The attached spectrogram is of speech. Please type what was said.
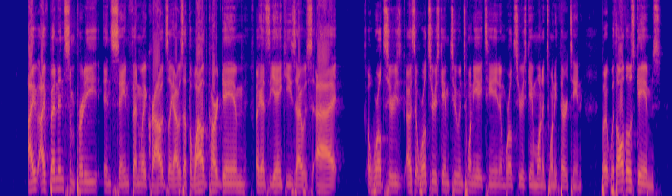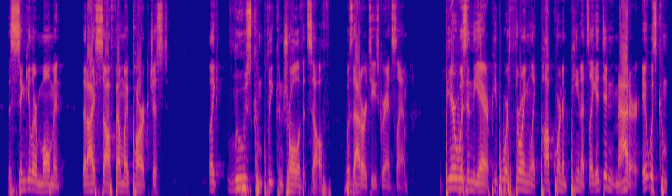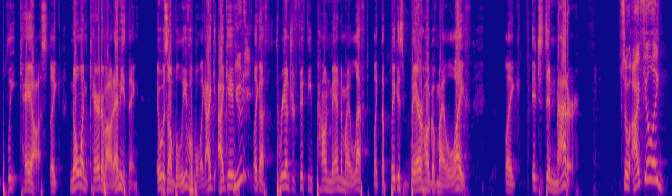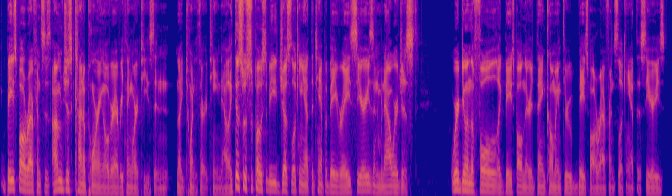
I I've been in some pretty insane Fenway crowds. Like I was at the wild card game against the Yankees. I was at a World Series. I was at World Series Game Two in 2018 and World Series Game One in 2013. But with all those games, the singular moment that I saw Fenway Park just like lose complete control of itself was that Ortiz Grand Slam beer was in the air. People were throwing like popcorn and peanuts. Like it didn't matter. It was complete chaos. Like no one cared about anything. It was unbelievable. Like I, I gave You- like a 350 pound man to my left, like the biggest bear hug of my life. Like it just didn't matter. So I feel like baseball references. I'm just kind of pouring over everything Ortiz did in like 2013 now. Like this was supposed to be just looking at the Tampa Bay Rays series, and now we're just we're doing the full like baseball nerd thing, combing through baseball reference, looking at this series.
